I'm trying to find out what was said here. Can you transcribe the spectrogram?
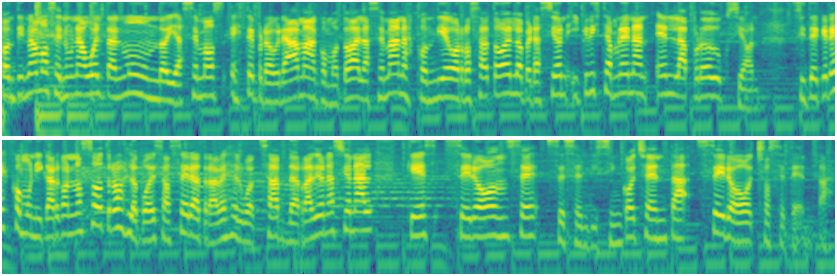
Continuamos en una vuelta al mundo y hacemos este programa como todas las semanas con Diego Rosato en la operación y Cristian Brennan en la producción. Si te querés comunicar con nosotros, lo podés hacer a través del WhatsApp de Radio Nacional, que es 011 6580 0870.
